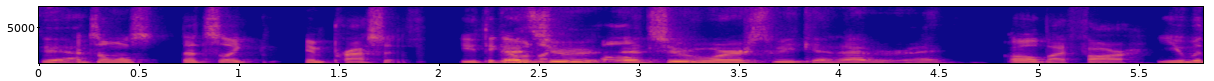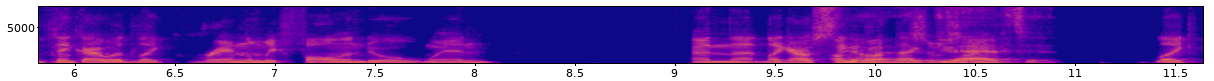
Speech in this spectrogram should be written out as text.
yeah, That's almost that's like impressive. You think that's I would your fall- that's your worst weekend ever, right? oh by far. You would think I would like randomly fall into a win. And then like I was oh, thinking Somewhere, about this. like you like, have to. like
